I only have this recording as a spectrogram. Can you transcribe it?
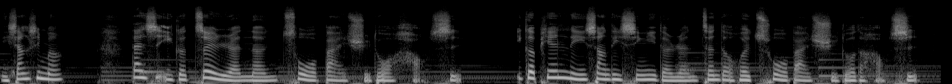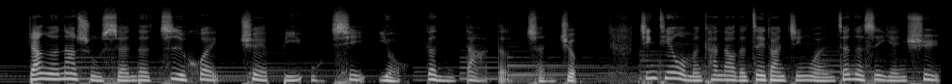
你相信吗？但是一个罪人能挫败许多好事，一个偏离上帝心意的人，真的会挫败许多的好事。然而，那属神的智慧却比武器有更大的成就。今天我们看到的这段经文，真的是延续。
